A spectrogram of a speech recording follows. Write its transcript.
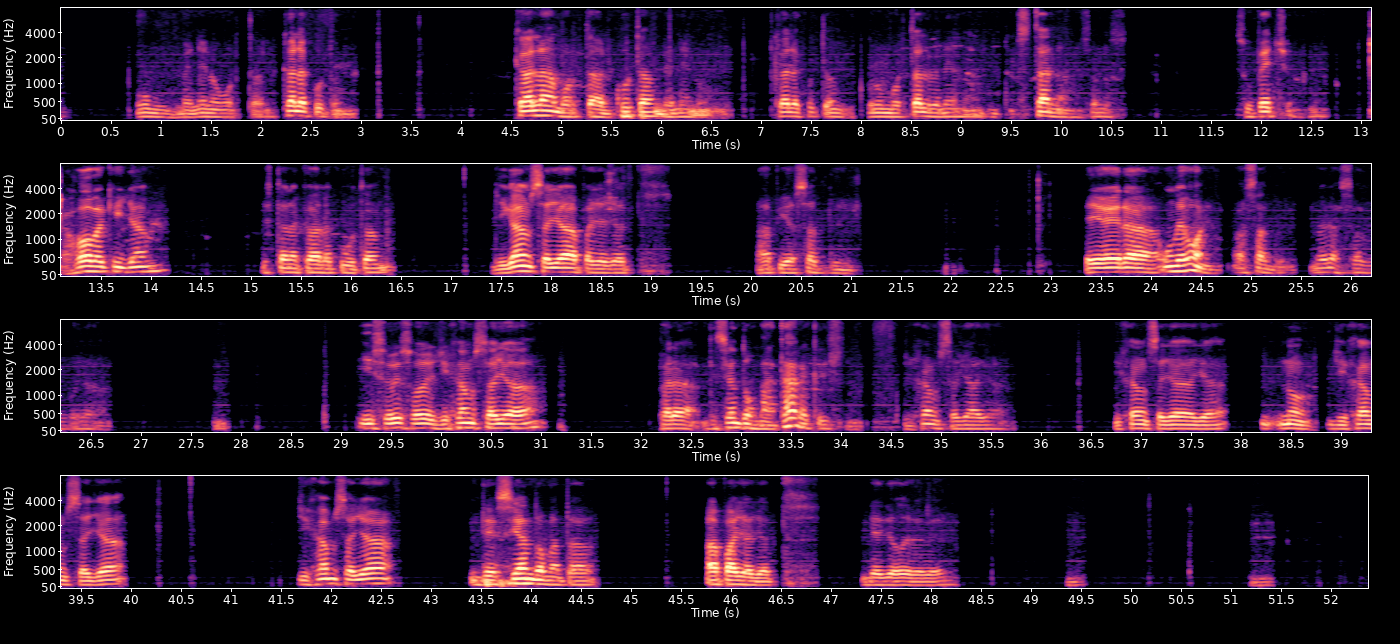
un veneno mortal. Kala Kutam. Kala mortal, Kutam veneno. Kala Kutam con un mortal veneno. Stana, son los, su pecho. Ahova Kiyam, Stana Kala Kutam. Yigam Saya Payayat. Apia Ella era un demonio, Asadvi. No era Sadhu, era hizo eso de Jiham Saya para deseando matar a Krishna. Jiham Sayaya. Jiham Sayaya. No, Jiham Saya. Jiham Saya deseando matar a Payayat. Le dio de beber.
